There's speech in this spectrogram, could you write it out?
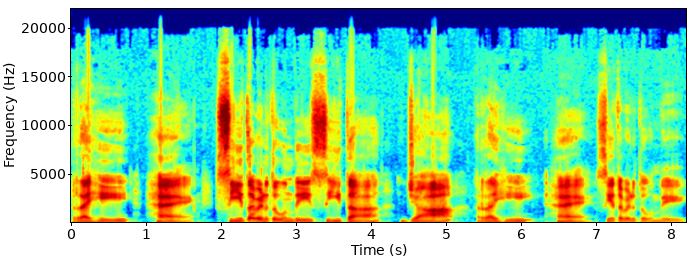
రహీ హై. సీత వెళుతూ ఉంది సీత జా రహీ హై. సీత వెళుతూ ఉంది.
